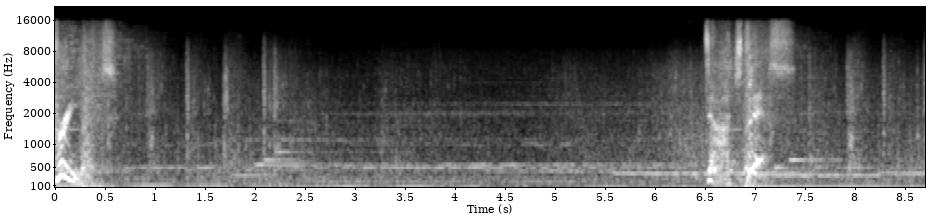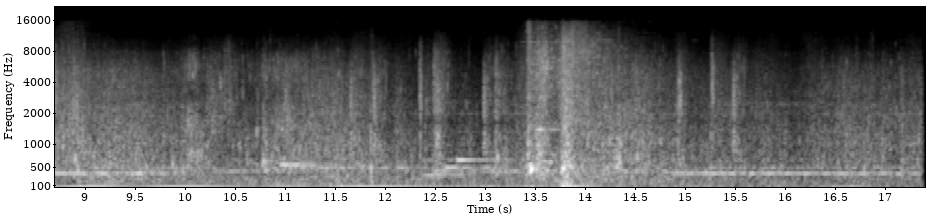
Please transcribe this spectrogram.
Freeze! Dodge this!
